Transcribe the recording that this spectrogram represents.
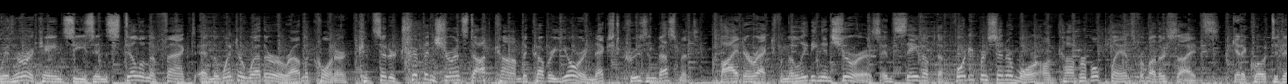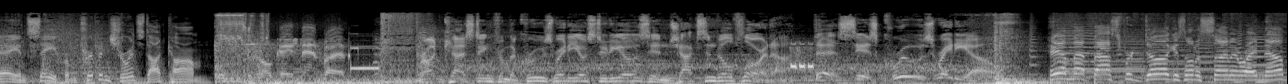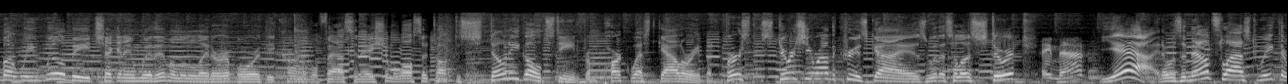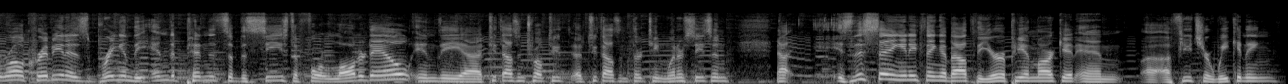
With hurricane season still in effect and the winter weather around the corner, consider tripinsurance.com to cover your next cruise investment. Buy direct from the leading insurers and save up to 40% or more on comparable plans from other sites. Get a quote today and save from tripinsurance.com. Okay, stand by. Broadcasting from the Cruise Radio Studios in Jacksonville, Florida. This is Cruise Radio. Hey, I'm Matt Bassford. Doug is on assignment right now, but we will be checking in with him a little later aboard the Carnival Fascination. We'll also talk to Stony Goldstein from Park West Gallery. But first, Stewart Chiron the Cruise Guy is with us. Hello, Stewart. Hey, Matt. Yeah, it was announced last week that Royal Caribbean is bringing the Independence of the Seas to Fort Lauderdale in the uh, 2012 uh, 2013 winter season. Now, is this saying anything about the European market and uh, a future weakening?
